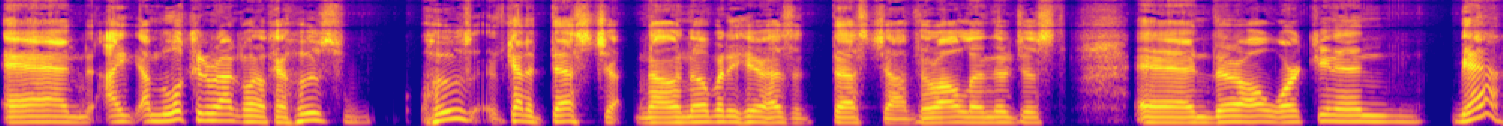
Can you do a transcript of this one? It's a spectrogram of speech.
and I, I'm looking around going, okay, who's, who's got a desk job? No, nobody here has a desk job. They're all in there just, and they're all working and yeah.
